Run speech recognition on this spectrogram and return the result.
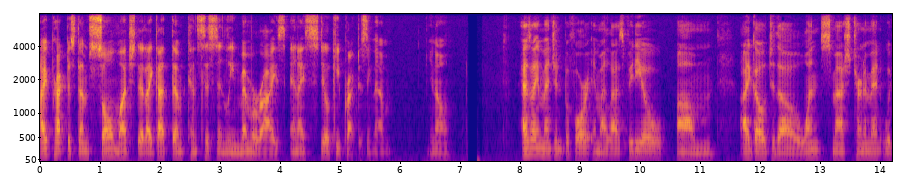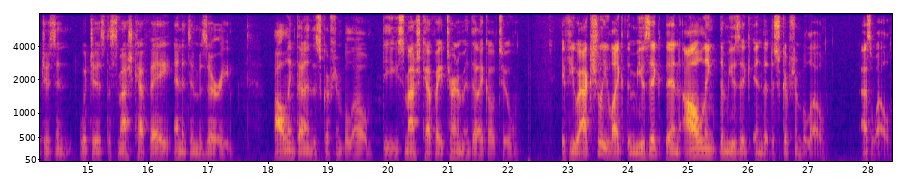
I practiced them so much that I got them consistently memorized and I still keep practicing them, you know. As I mentioned before in my last video, um, I go to the One Smash tournament, which is in which is the Smash Cafe, and it's in Missouri. I'll link that in the description below. The Smash Cafe tournament that I go to. If you actually like the music, then I'll link the music in the description below as well.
